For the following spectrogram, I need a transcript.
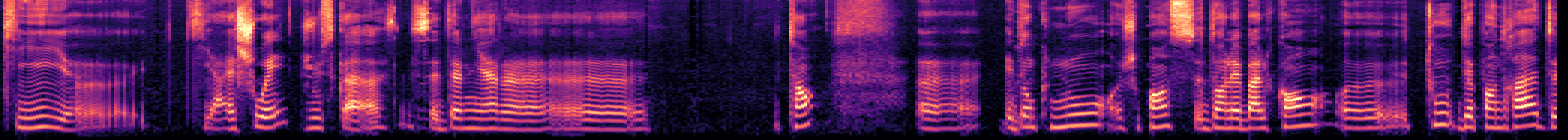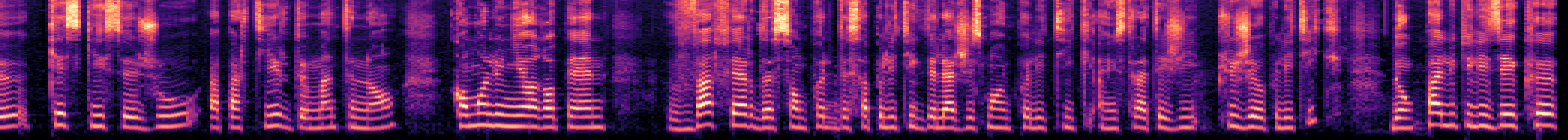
qui, euh, qui a échoué jusqu'à ce dernier euh, temps. Euh, et donc nous, je pense, dans les Balkans, euh, tout dépendra de qu'est-ce qui se joue à partir de maintenant, comment l'Union européenne va faire de, son de sa politique d'élargissement une politique, une stratégie plus géopolitique. Donc pas l'utiliser que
